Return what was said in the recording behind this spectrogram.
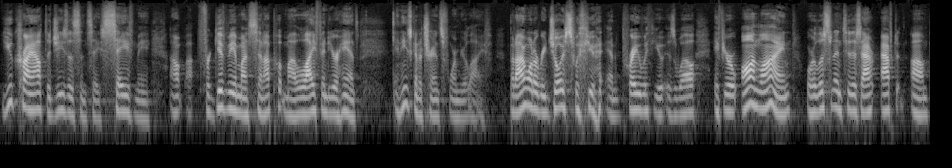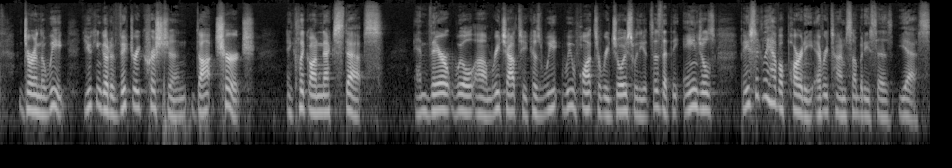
you cry out to Jesus and say, Save me, uh, uh, forgive me of my sin. I put my life into your hands, and He's going to transform your life. But I want to rejoice with you and pray with you as well. If you're online or listening to this after, um, during the week, you can go to victorychristian.church and click on Next Steps, and there we'll um, reach out to you because we, we want to rejoice with you. It says that the angels basically have a party every time somebody says yes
